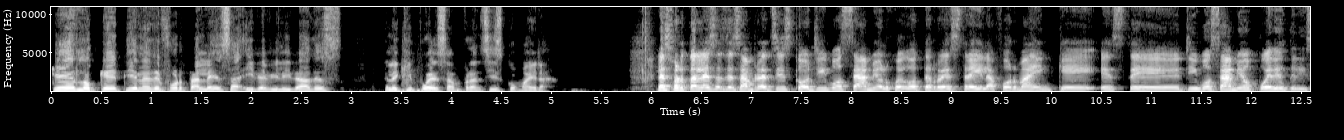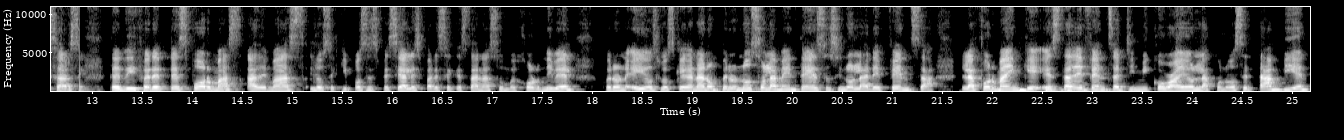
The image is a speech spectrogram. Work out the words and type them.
¿qué es lo que tiene de fortaleza y debilidades el equipo de San Francisco, Mayra? Las fortalezas de San Francisco, Givo Samuel, el juego terrestre y la forma en que este Givo Samuel puede utilizarse de diferentes formas. Además, los equipos especiales parece que están a su mejor nivel. Fueron ellos los que ganaron, pero no solamente eso, sino la defensa, la forma en que esta defensa, Jimmy Ryan la conoce tan bien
